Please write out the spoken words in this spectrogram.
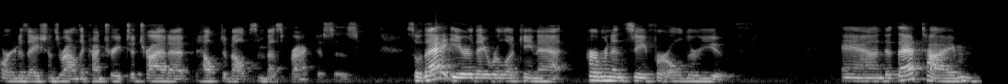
organizations around the country to try to help develop some best practices. So that year they were looking at permanency for older youth. And at that time,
